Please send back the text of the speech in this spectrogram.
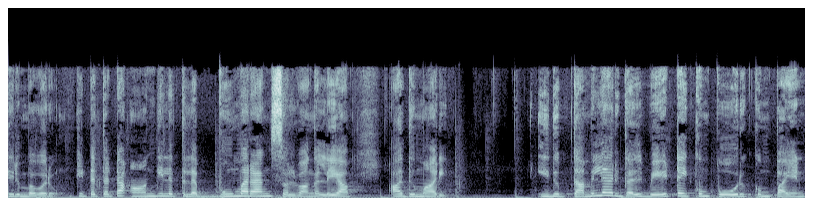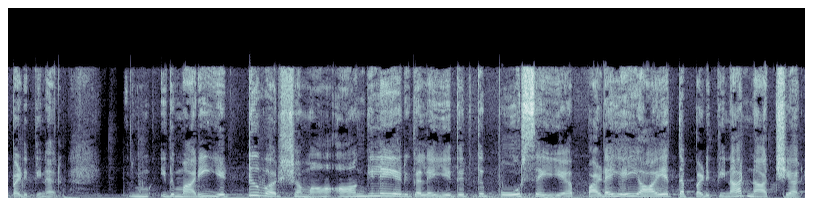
திரும்ப வரும். கிட்டத்தட்ட ஆங்கிலத்தில் பூமராங் சொல்லுவாங்க இல்லையா? அது மாதிரி இது தமிழர்கள் வேட்டைக்கும் போருக்கும் பயன்படுத்தினர். இது மாதிரி எட்டு வருஷமாக ஆங்கிலேயர்களை எதிர்த்து போர் செய்ய படையை ஆயத்தப்படுத்தினார் நாச்சியார்.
